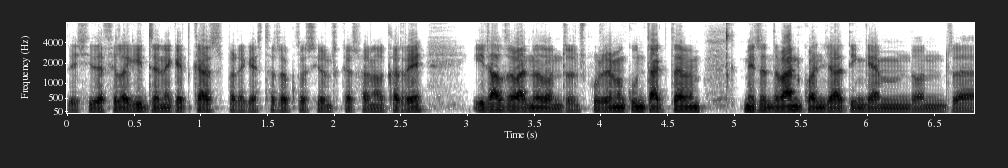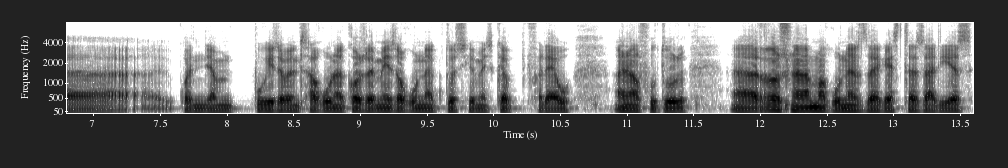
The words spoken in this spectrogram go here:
deixi de fer la guitza en aquest cas per aquestes actuacions que es fan al carrer i d'altra banda doncs, ens posarem en contacte més endavant quan ja tinguem doncs, uh, quan ja puguis avançar alguna cosa més, alguna actuació més que fareu veu en el futur eh, relacionada amb algunes d'aquestes àrees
